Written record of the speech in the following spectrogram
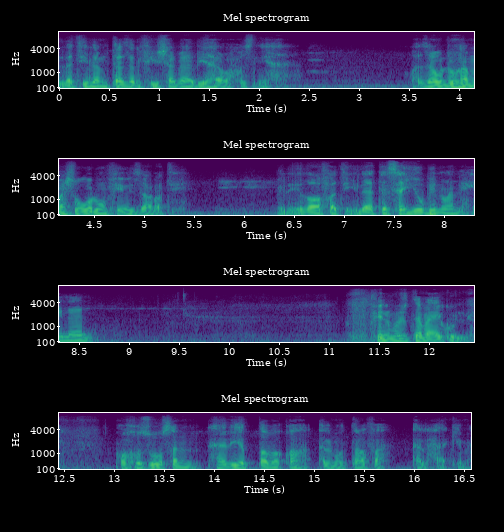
التي لم تزل في شبابها وحسنها وزوجها مشغول في وزارته بالإضافة إلى تسيب وانحلال في المجتمع كله. وخصوصا هذه الطبقة المترفة الحاكمة.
